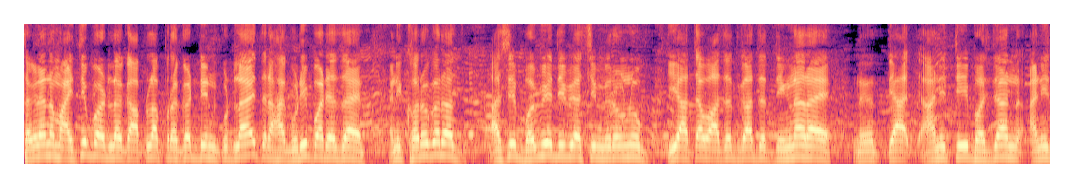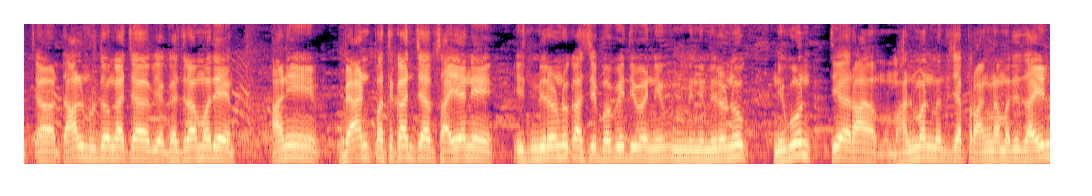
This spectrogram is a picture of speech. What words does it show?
सगळ्यांना माहिती पडलं का आपला प्रकट दिन कुठला आहे तर हा गुढीपाड्याचा आहे. आणि खरोखरच अशी भव्य दिव्य अशी मिरवणूक ही आता वाजत गाजत निघणार आहे. त्या आणि ती भजन आणि टाल मृदंगाच्या गजरामध्ये आणि बँड पथकांच्या साह्याने ही मिरवणूक अशी भव्य दिव्य नि- मिरवणूक निघून ती रा हनुमान मंदिरच्या प्रांगणामध्ये जाईल.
